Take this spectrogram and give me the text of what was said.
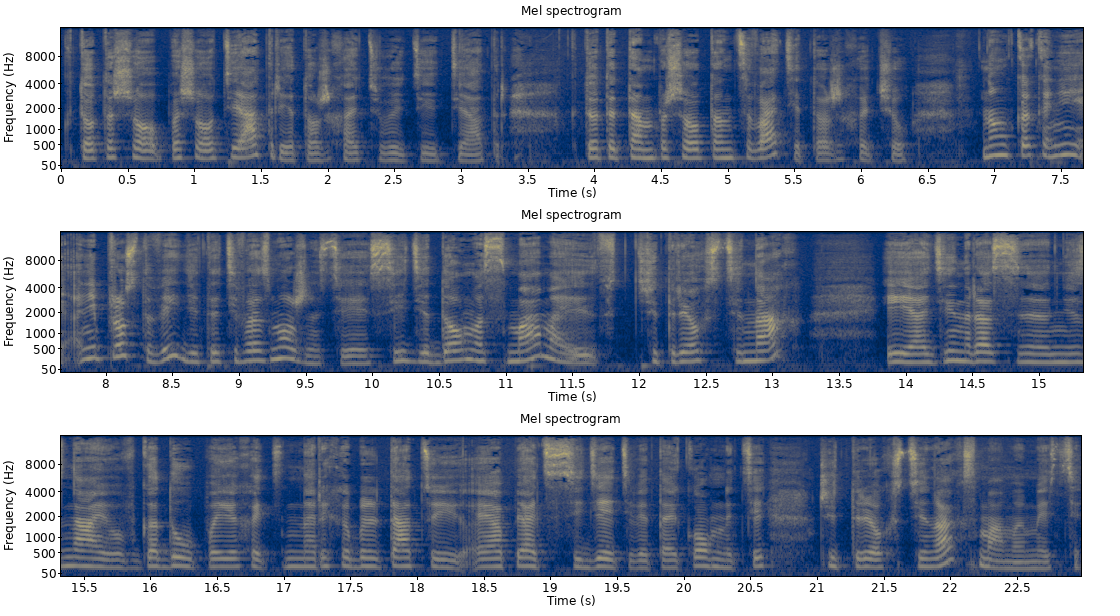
кто-то шел, пошел в театр, я тоже хочу идти в театр. Кто-то там пошел танцевать, я тоже хочу. Ну, как они, они просто видят эти возможности, сидя дома с мамой в четырех стенах, и один раз, э, не знаю, в году поехать на реабилитацию и опять сидеть в этой комнате в четырех стенах с мамой вместе.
